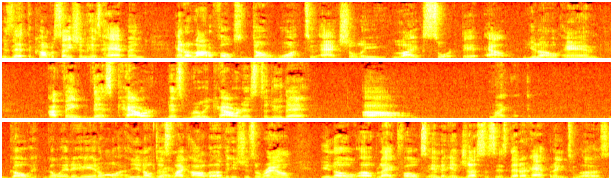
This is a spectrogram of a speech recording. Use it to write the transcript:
is that the conversation has happened and a lot of folks don't want to actually like sort that out, you know, and I think that's coward that's really cowardice to do that. Um like go go ahead and head on, you know, just Right. like all the other issues around, you know, uh, black folks and the injustices that are happening to us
